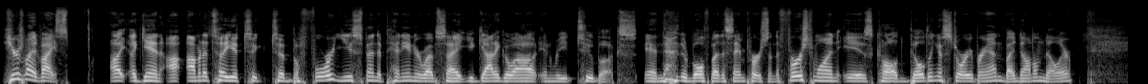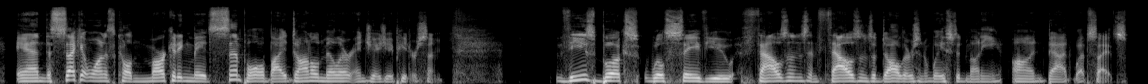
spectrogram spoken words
Here's my advice. I, again, I, am going to tell you to, to before you spend a penny on your website, you got to go out and read two books, and they're both by the same person. The first one is called Building a Story Brand by Donald Miller, and the second one is called Marketing Made Simple by Donald Miller and JJ Peterson. These books will save you thousands and thousands of dollars in wasted money on bad websites.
